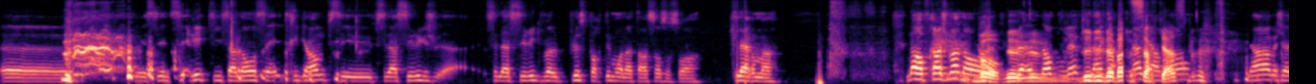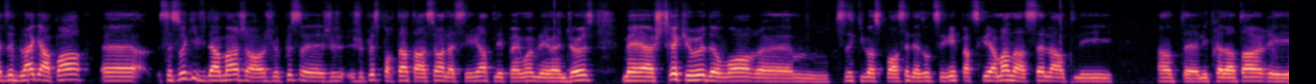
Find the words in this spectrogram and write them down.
c'est une série qui s'annonce intrigante. C'est la série que c'est la série qui va le plus porter mon attention ce soir. Clairement. Non, franchement, non. Bon, non, bref, blague, sarcasme. non, mais j'ai dit blague à part. Euh, c'est sûr qu'évidemment, genre, je vais, plus, euh, je, je, plus porter attention à la série entre les Penguins et les Rangers, mais euh, je suis très curieux de voir ce qui va se passer dans les autres séries, particulièrement dans celle entre les, entre, les Prédateurs et,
